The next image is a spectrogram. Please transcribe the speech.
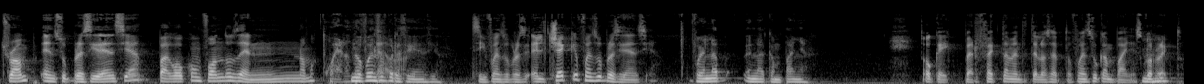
Trump en su presidencia pagó con fondos de... No me acuerdo. No fue en su presidencia. Sí, fue en su presidencia. El cheque fue en su presidencia. Fue en la, en la campaña. Ok, perfectamente te lo acepto. Fue en su campaña, es correcto.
